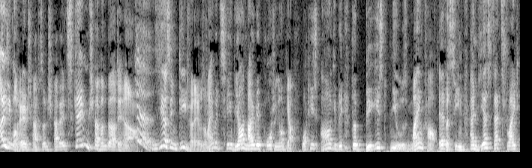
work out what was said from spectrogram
I see what, hey, chaps and chabbits, Game Chap and Bertie here. Ah. Yes. Yes, indeed, fellows, and I would say we are now reporting on here what is arguably the biggest news Minecraft ever seen, and yes, that's right,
